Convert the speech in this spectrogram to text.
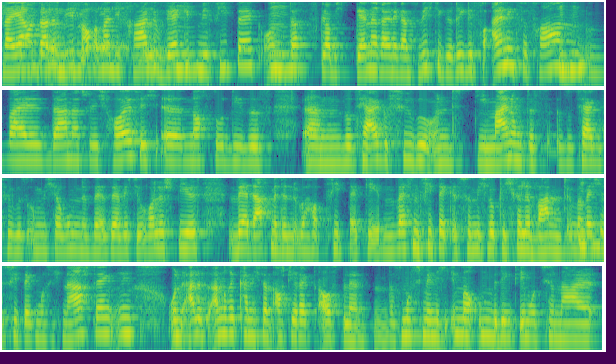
Naja, und dann ist eben auch immer die Frage, wer gibt mir Feedback? Und mhm. das ist, glaube ich, generell eine ganz wichtige Regel, vor allen Dingen für Frauen, mhm. weil da natürlich häufig äh, noch so dieses ähm, Sozialgefüge und die Meinung des Sozialgefüges um mich herum eine sehr wichtige Rolle spielt. Wer darf mir denn überhaupt Feedback geben? Wessen Feedback ist für mich wirklich relevant? Über mhm. welches Feedback muss ich nachdenken? Und alles andere kann ich dann auch direkt ausblenden. Das muss ich mir nicht immer unbedingt emotional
